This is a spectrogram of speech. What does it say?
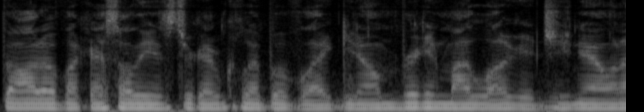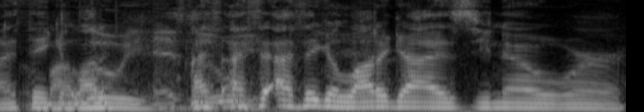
thought of like I saw the Instagram clip of like you know I'm bringing my luggage, you know, and I think My a lot Louis. of It's I, I, th- I think a lot of guys, you know, were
